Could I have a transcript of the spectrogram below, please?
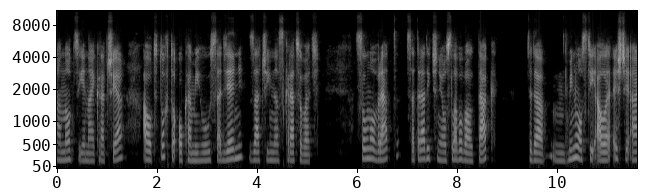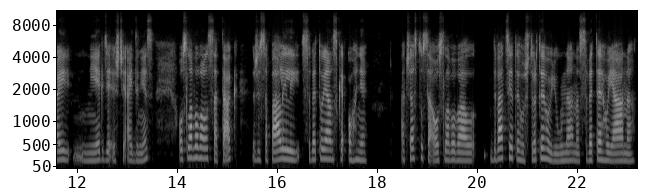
a noc je najkračšia a od tohto okamihu sa deň začína skracovať. Slnovrat sa tradične oslavoval tak, teda mm, v minulosti, ale ešte aj niekde, ešte aj dnes, oslavoval sa tak, že sa pálili svetojanské ohne a často sa oslavoval 24. júna na svätého Jána.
